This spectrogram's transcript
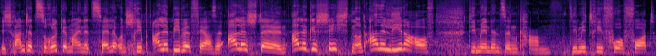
Ich rannte zurück in meine Zelle und schrieb alle Bibelverse, alle Stellen, alle Geschichten und alle Lieder auf, die mir in den Sinn kamen. Dimitri fuhr fort.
